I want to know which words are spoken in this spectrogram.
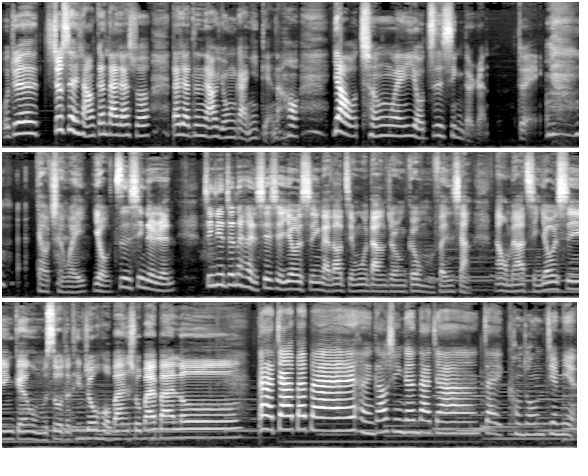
我觉得就是很想要跟大家说，大家真的要勇敢一点，然后要成为有自信的人。对，要成为有自信的人。今天真的很谢谢佑星来到节目当中跟我们分享。那我们要请佑星跟我们所有的听众伙伴说拜拜喽！大家拜拜，很高兴跟大家在空中见面。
